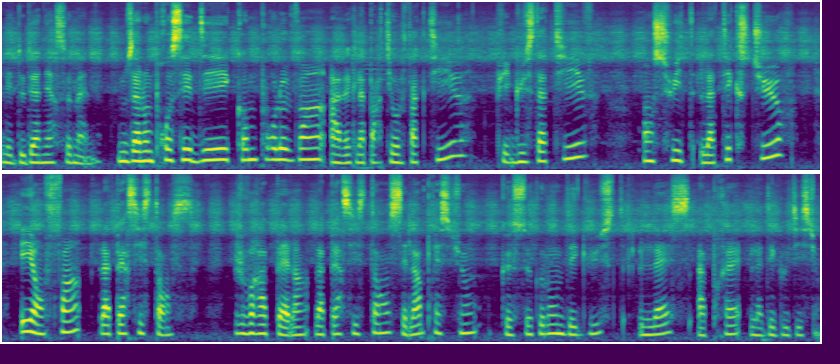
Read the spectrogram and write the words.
les deux dernières semaines. Nous allons procéder comme pour le vin avec la partie olfactive, puis gustative, ensuite la texture et enfin la persistance. Je vous rappelle, hein, la persistance, c'est l'impression que ce que l'on déguste laisse après la déglutition.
